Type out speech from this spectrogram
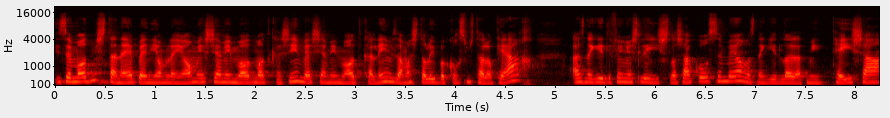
זה מאוד משתנה בין יום ליום, יש ימים מאוד מאוד קשים ויש ימים מאוד קלים, זה ממש תלוי בקורסים שאתה לוקח. אז נגיד לפעמים יש לי שלושה קורסים ביום, אז נגיד, לא יודעת, מתשע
